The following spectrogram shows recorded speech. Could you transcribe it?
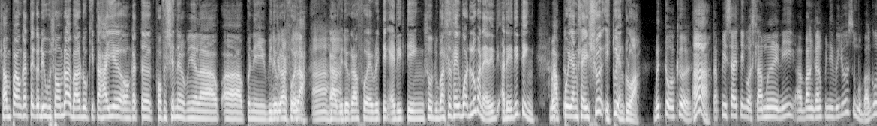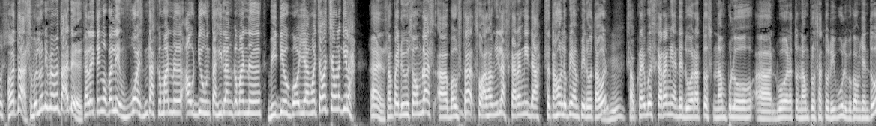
Sampai orang kata ke 2019 baru kita hire orang kata professional punya lah uh, apa ni videographer lah. Aha. Uh, videographer everything editing. So masa saya buat dulu mana ada, ada editing. Betul. Apa yang saya shoot itu yang keluar. Betul ke? Ha. Tapi saya tengok selama ni Abang Gang punya video semua bagus. Oh tak, sebelum ni memang tak ada. Kalau tengok balik voice entah ke mana, audio entah hilang ke mana, video goyang macam-macam lagi lah. Kan? Sampai 2019 uh, baru start. So Alhamdulillah sekarang ni dah setahun lebih hampir 2 tahun. Mhm. Subscriber sekarang ni ada 260 uh, 261 ribu lebih kurang macam tu.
